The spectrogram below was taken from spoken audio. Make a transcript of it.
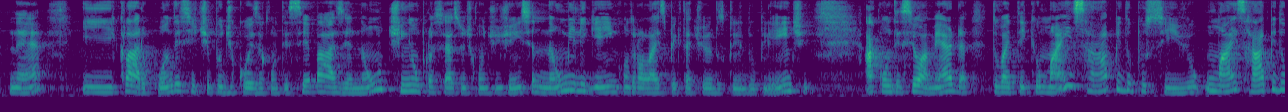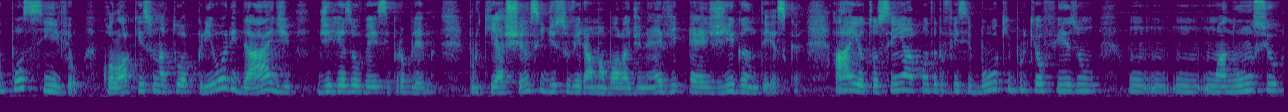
né? E claro, quando esse tipo de coisa acontecer, base, não tinha um processo de contingência, não me liguei em controlar a expectativa do, cliente, aconteceu a merda, tu vai ter que o mais rápido possível, o mais rápido possível, coloque isso na tua prioridade de resolver esse problema, porque a chance disso virar uma bola de neve é gigantesca. Ah, eu tô sem a conta do Facebook porque eu fiz um, um, um, um anúncio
